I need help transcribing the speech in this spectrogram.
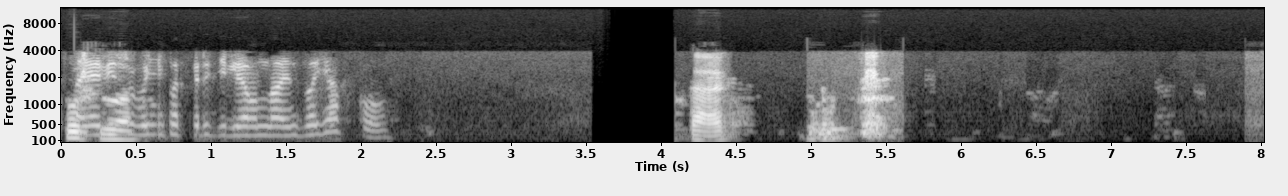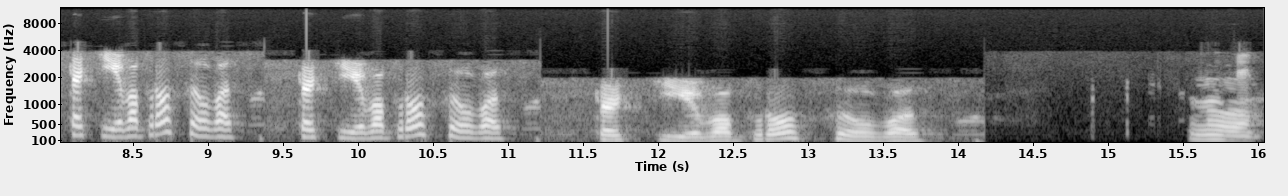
Слушаю вижу, вас. вы не подтвердили онлайн-заявку. Так. Какие вопросы у вас? Какие вопросы у вас? Ну,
